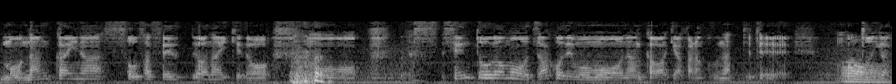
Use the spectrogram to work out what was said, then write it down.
う、もう難解な操作性はないけど、もう、戦闘がもう雑魚でももうなんかわけわからんことになってて、もうとにかく、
